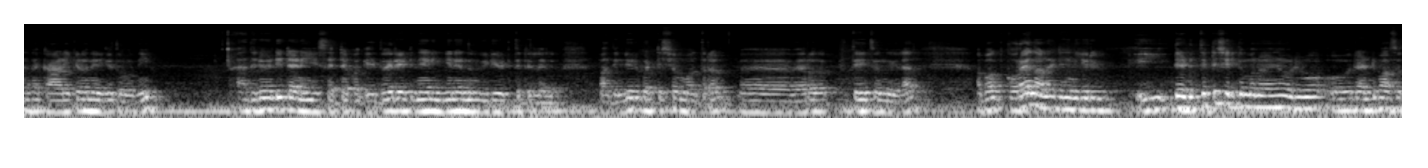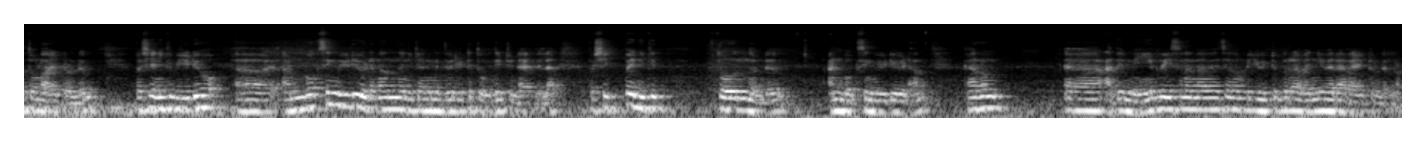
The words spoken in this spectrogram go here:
എന്താ കാണിക്കണമെന്ന് എനിക്ക് തോന്നി. അതിന് വേണ്ടിയിട്ടാണ് ഈ സെറ്റപ്പ് ഒക്കെ. ഇതുവരെയായിട്ട് ഞാൻ ഇങ്ങനെയൊന്നും വീഡിയോ എടുത്തിട്ടില്ലല്ലോ. അപ്പോൾ അതിന്റെ ഒരു പട്ടിഷോ മാത്രം വേറെ പ്രത്യേകിച്ചൊന്നുമില്ല. അപ്പോൾ കുറേ നാളായിട്ട് എനിക്കൊരു ഈ ഇതെടുത്തിട്ട് ശരിക്കും പറഞ്ഞു കഴിഞ്ഞാൽ ഒരു രണ്ട് മാസത്തോളം ആയിട്ടുണ്ട്. പക്ഷെ എനിക്ക് വീഡിയോ അൺബോക്സിങ് വീഡിയോ ഇടണമെന്ന് എനിക്ക് അങ്ങനെ ഇതുവരെയായിട്ട് തോന്നിയിട്ടുണ്ടായിരുന്നില്ല. പക്ഷെ ഇപ്പം എനിക്ക് തോന്നുന്നുണ്ട് അൺബോക്സിങ് വീഡിയോ ഇടാം. കാരണം അത് മെയിൻ റീസൺ എന്താണെന്ന് വെച്ചാൽ നമ്മുടെ യൂട്യൂബ് റവന്യൂ വരാറായിട്ടുണ്ടല്ലോ.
